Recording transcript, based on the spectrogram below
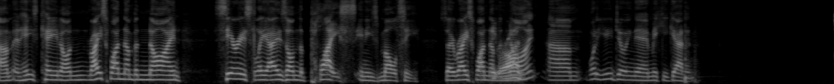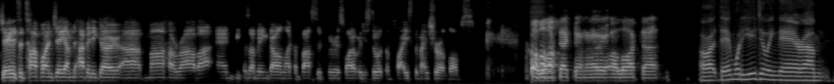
um, and he's keen on race one, number nine, Serious Liaison, the place in his multi. So race one, number right. nine. Um, what are you doing there, Mickey Gannon? Gee, it's a tough one, G. I'm happy to go uh, Maharaba, and because I've been going like a busted first, why don't we just do it the place to make sure it lobs? I like that, Gano. I like that. All right, then. What are you doing there, um,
